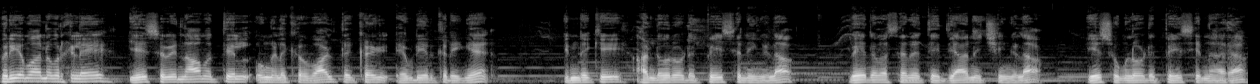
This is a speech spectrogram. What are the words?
பிரியமானவர்களே இயேசுவின் நாமத்தில் உங்களுக்கு வாழ்த்துக்கள். எப்படி இருக்கிறீங்க? இன்றைக்கு ஆண்டவரோட பேசினீங்களா? வேத வசனத்தை தியானிச்சிங்களா? இயேசு உங்களோட பேசினாரா?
